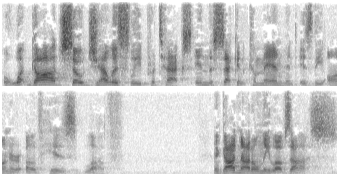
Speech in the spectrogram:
What God so jealously protects in the second commandment is the honor of His love. And God not only loves us,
